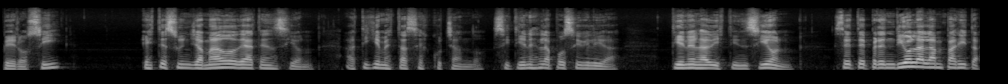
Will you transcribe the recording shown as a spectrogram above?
Pero sí, este es un llamado de atención a ti que me estás escuchando. Si tienes la posibilidad, tienes la distinción, se te prendió la lamparita,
